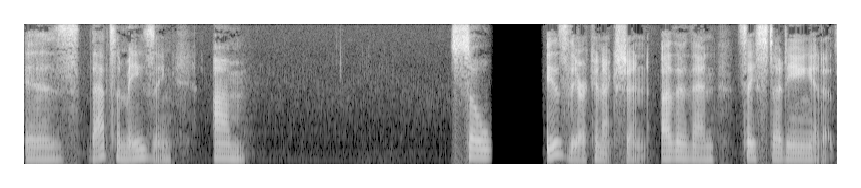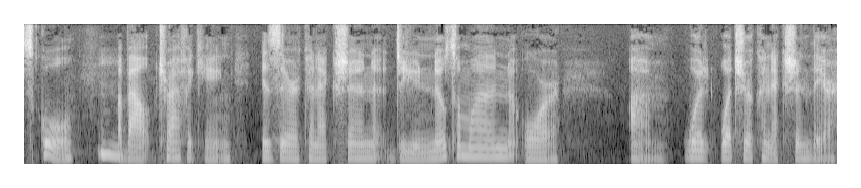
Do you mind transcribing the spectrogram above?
is that's amazing. Um, so, is there a connection other than say studying it at school about trafficking? Is there a connection? Do you know someone or um, what? What's your connection there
